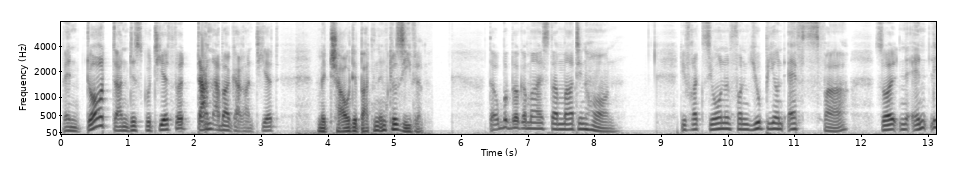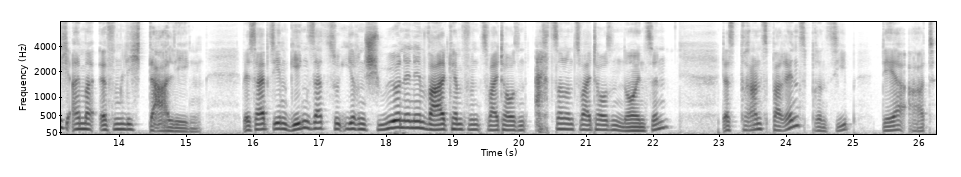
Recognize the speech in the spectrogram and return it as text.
Wenn dort dann diskutiert wird, dann aber garantiert mit Schaudebatten inklusive. Der Oberbürgermeister Martin Horn. Die Fraktionen von Juppie und F zwar sollten endlich einmal öffentlich darlegen, weshalb sie im Gegensatz zu ihren Schwüren in den Wahlkämpfen 2018 und 2019 das Transparenzprinzip derart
